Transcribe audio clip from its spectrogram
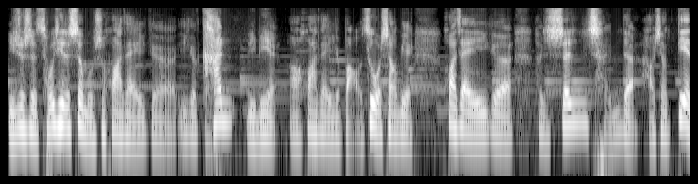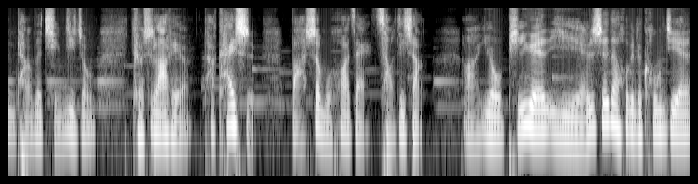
也就是从前的圣母是画在一个一个龛里面啊，画在一个宝座上面，画在一个很深沉的，好像殿堂的情境中。可是拉斐尔他开始把圣母画在草地上，啊，有平原延伸到后面的空间，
